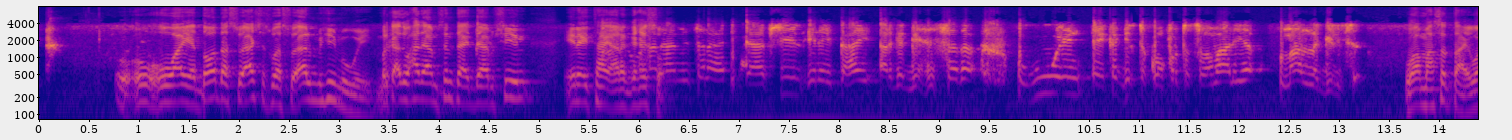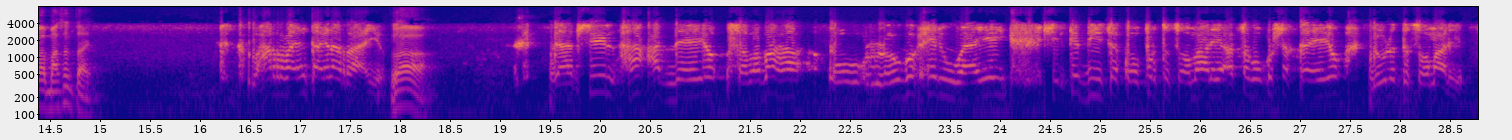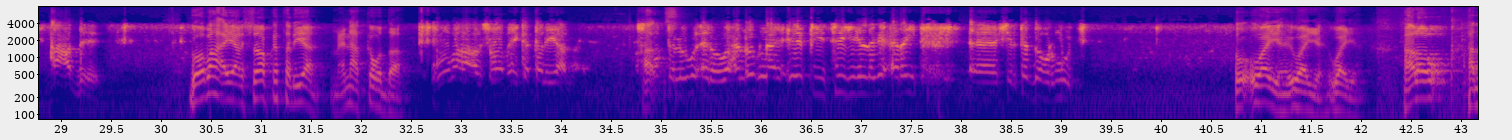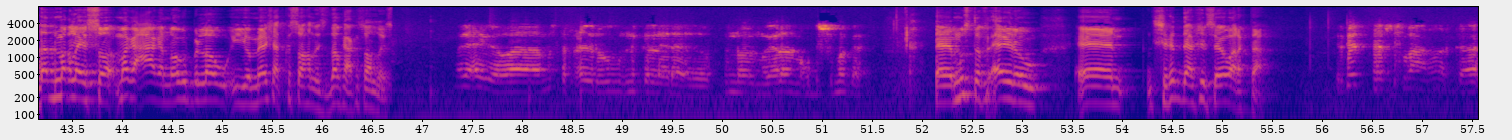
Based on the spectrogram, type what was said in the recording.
waaya dooda su'aashaas waa su'aal muhiima wey marka ad waxaad aaminsan tahay dahabshiil inay tahay argagixiso. aaminsanahay dahabshiil inay tahay argagixisada ugu weyn ee ka jirta koonfurta soomaaliya maalna gelisa. Waa mahadsan tahay waa mahadsan tahay waxaan rabaa intaa inaan raaciyo. Wa dahabshiil ha caddeeyo sababaha uu loogu xiri waayey shirkadiisa koonfurta soomaaliya isagoo u shaqeeyo dowladda soomaaliya. Ha caddeeyo goobaha ay al-shabaab ka taliyaan micnahaad ka wadaa goobaha al-shabaab ay ka taliyaan. Sababta loogu xiro waxaan ognahay a p c in laga xiray shirkadda hormuud waayahay waayahay waayahay halow haddaad maqlayso magacaaga noogu bilow iyo meeshaad ka soo hadlayso dalkaa ka soo hadlayso. Magacayga waa mustafa ciirow ninka la yidhaahdo ku nool magaalada muqdisho magara mustaf ayrow shirkadda dahabshiil see u aragtaa? Shirkad dahabshiil waxaan u arkaa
